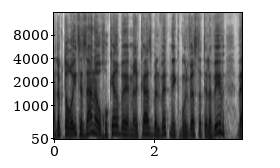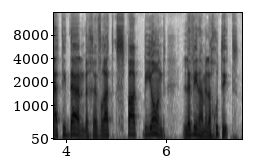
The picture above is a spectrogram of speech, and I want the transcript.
הדוקטור רועי צזנה הוא חוקר במרכז בלווטניק באוניברסיטת תל אביב, ועתידן בחברת ספארק ביונד לבינה מלאכותית.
